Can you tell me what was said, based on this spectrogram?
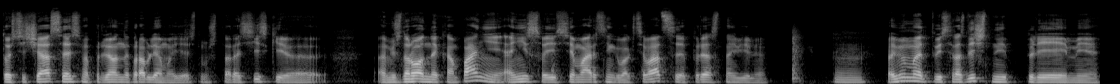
то сейчас с этим определенные проблемы есть, потому что российские э, международные компании, они свои все маркетинговые активации приостановили. Мгм. Помимо этого есть различные премии,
